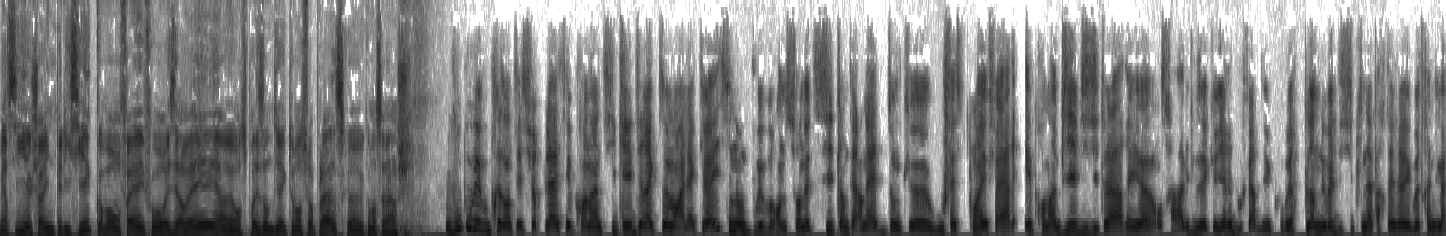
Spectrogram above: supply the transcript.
Merci Charline Pellissier. Comment on fait? Il faut réserver On se présente directement sur place? Comment ça marche? Vous pouvez vous présenter sur place et prendre un ticket directement à l'accueil. Sinon, vous pouvez vous rendre sur notre site internet, donc euh, woofest.fr, et prendre un billet visiteur. Et euh, on sera ravis de vous accueillir et de vous faire découvrir plein de nouvelles disciplines à partager avec votre animal.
